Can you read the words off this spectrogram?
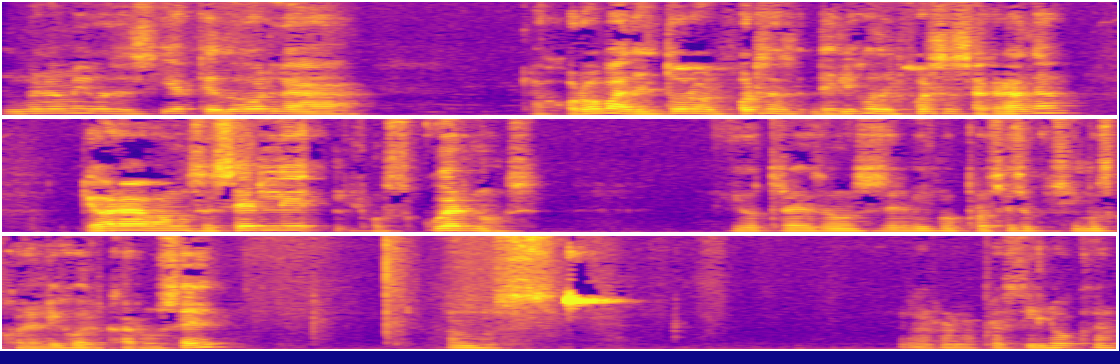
Bueno amigos, así ya quedó la, la joroba del toro del, del hijo de fuerza sagrada. Y ahora vamos a hacerle los cuernos. Y otra vez vamos a hacer el mismo proceso que hicimos con el hijo del carrusel. Vamos a agarrar la plastiloca.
